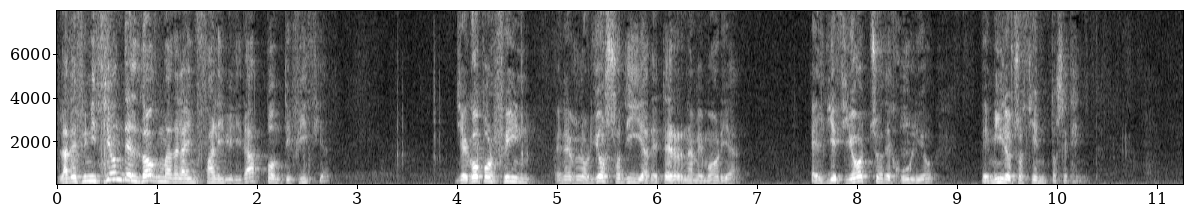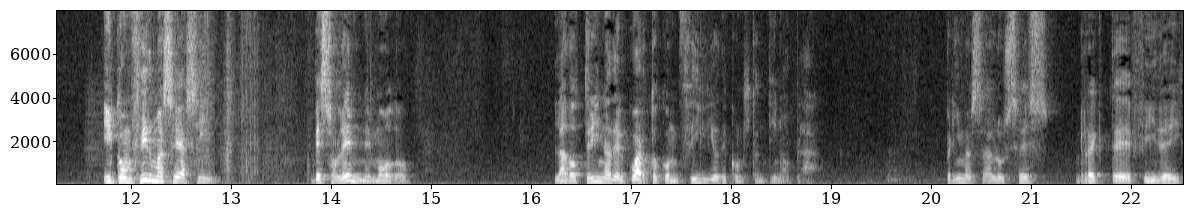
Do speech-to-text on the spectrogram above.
La definición del dogma de la infalibilidad pontificia llegó por fin en el glorioso día de eterna memoria, el 18 de julio de 1870. Y confírmase así, de solemne modo, la doctrina del cuarto concilio de Constantinopla. Prima salus es recte fidei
